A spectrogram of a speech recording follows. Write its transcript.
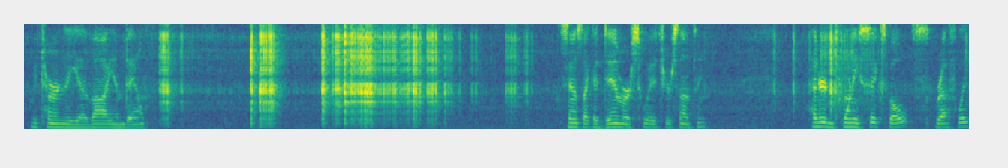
Let me turn the uh, volume down. Sounds like a dimmer switch or something. 126 volts roughly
